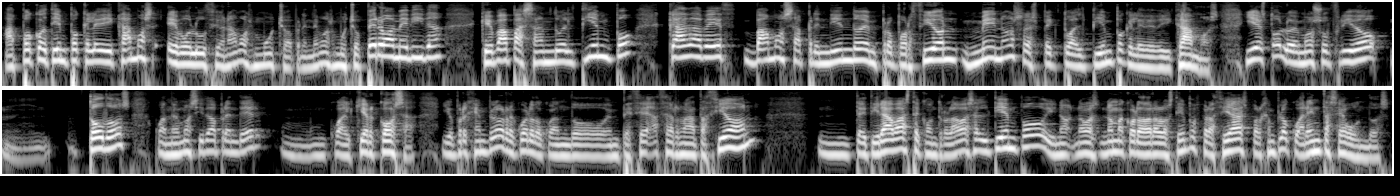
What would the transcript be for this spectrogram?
a poco tiempo que le dedicamos, evolucionamos mucho, aprendemos mucho, pero a medida que va pasando el tiempo, cada vez vamos aprendiendo en proporción menos respecto al tiempo que le dedicamos. Y esto lo hemos sufrido mm, todos cuando hemos ido a aprender mm, cualquier cosa. Yo, por ejemplo, recuerdo cuando empecé a hacer natación, Mm, te tirabas, te controlabas el tiempo y no, no, me acuerdo ahora los tiempos, pero hacías, por ejemplo, 40 segundos.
